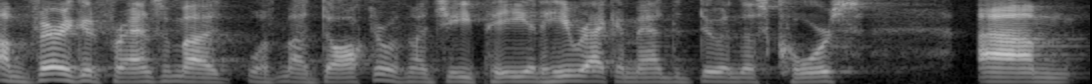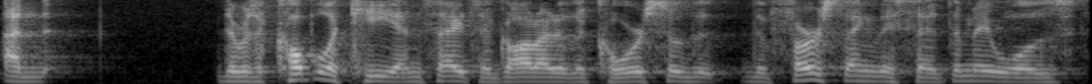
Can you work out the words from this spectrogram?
i'm very good friends with my with my doctor with my gp and he recommended doing this course. Um, and there was a couple of key insights i got out of the course. So the, the first thing they said to me was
